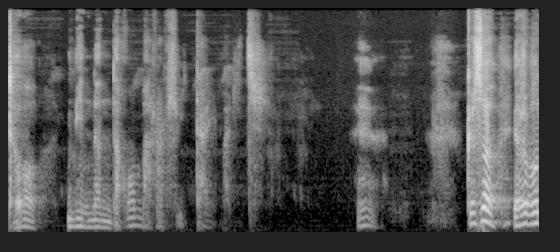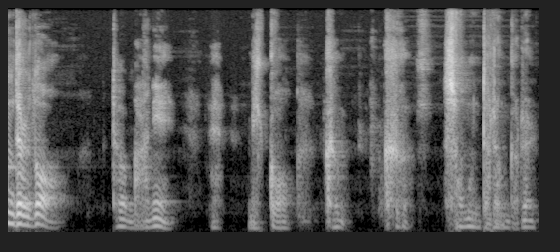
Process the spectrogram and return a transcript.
더 믿는다고 말할 수 있다 이 말이지. 예. 그래서 여러분들도 더 많이 예, 믿고 그, 그 소문 들은 거를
